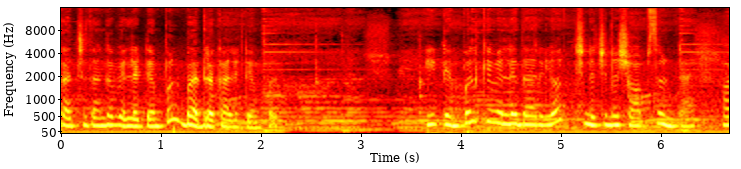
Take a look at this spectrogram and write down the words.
ఖచ్చితంగా వెళ్ళే టెంపుల్ భద్రకాళి టెంపుల్. ఈ టెంపుల్కి వెళ్ళే దారిలో చిన్న చిన్న షాప్స్ ఉంటాయి. ఆ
